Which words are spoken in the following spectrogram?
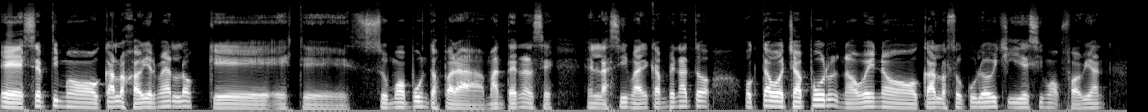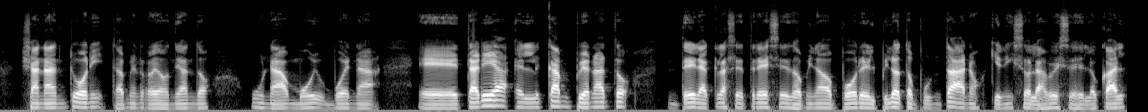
Eh, séptimo, Carlos Javier Merlo, que este, sumó puntos para mantenerse en la cima del campeonato. Octavo, Chapur. Noveno, Carlos Okulovich. Y décimo, Fabián Antoni, también redondeando una muy buena eh, tarea. El campeonato de la clase 13 es dominado por el piloto Puntano, quien hizo las veces de local,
